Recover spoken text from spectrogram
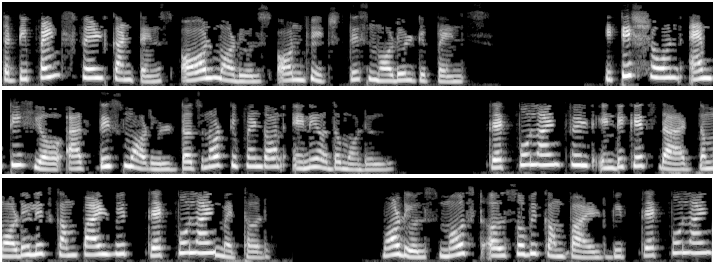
The depends field contains all modules on which this module depends. It is shown empty here as this module does not depend on any other module. Retpoline field indicates that the module is compiled with retpoline method. Modules must also be compiled with retpoline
